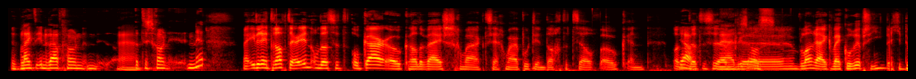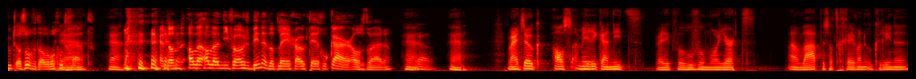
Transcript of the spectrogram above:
het blijkt inderdaad gewoon, Ja. het is gewoon nep. Maar iedereen trapte erin omdat ze het elkaar ook hadden wijsgemaakt, zeg maar. Poetin dacht het zelf ook. En want Ja. dat is ook Ja, dus als- eh, belangrijk bij corruptie. Dat je doet alsof het allemaal goed Ja. gaat. Ja. En dan alle, alle niveaus binnen dat leger ook tegen elkaar, als het ware. Ja. Ja. Ja. Maar het is ook als Amerika niet, weet ik veel hoeveel miljard aan wapens had gegeven aan Oekraïne,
